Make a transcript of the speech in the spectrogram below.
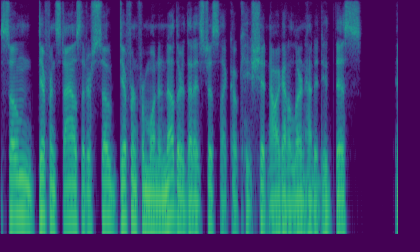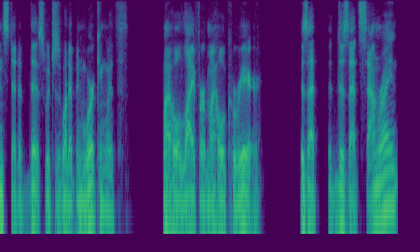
some different styles that are so different from one another that it's just like, okay, shit, now I got to learn how to do this instead of this, which is what I've been working with my whole life or my whole career. Is that, does that sound right?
